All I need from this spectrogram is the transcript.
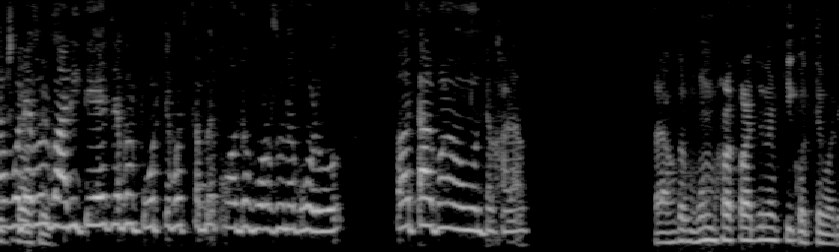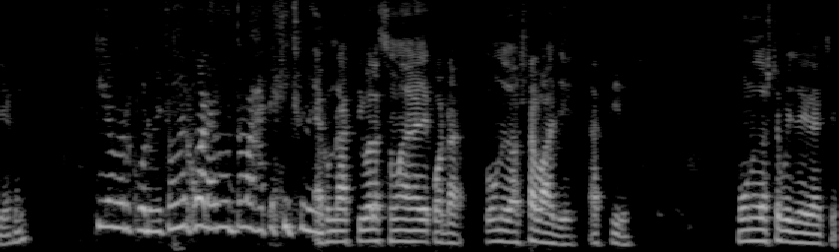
তারপরে আবার বাড়িতে এসে আবার পড়তে বসতে হবে কত পড়াশোনা করব। আর তারপর আমার মনটা খারাপ। তা এখন তোর মন ভালো করার জন্য কি করতে পারি এখন? কি আবার করবে? তোমার করার মতো তোমার হাতে কিছু নেই। এখন রাত্রিবেলার সময় হয়ে গেছে কটা? পৌনে দশটা বাজে রাত্রিরে। পৌনে দশটা বেজে গেছে।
